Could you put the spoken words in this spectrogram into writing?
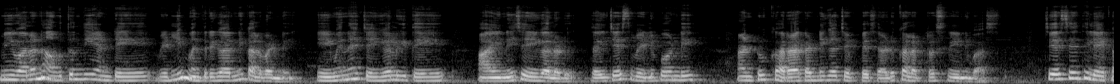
మీ వలన అవుతుంది అంటే వెళ్ళి మంత్రి గారిని కలవండి. ఏమైనా చేయగలిగితే ఆయనే చేయగలడు. దయచేసి వెళ్ళిపోండి అంటూ కరాఖండిగా చెప్పేశాడు కలెక్టర్ శ్రీనివాస్. చేసేది లేక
